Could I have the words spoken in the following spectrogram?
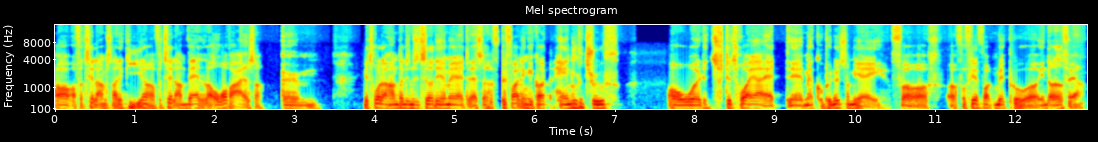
og, og fortæller om strategier, og fortæller om valg og overvejelser. Øhm, jeg tror, der er ham, der ligesom citerede det her med, at altså, befolkningen kan godt handle the truth. Og øh, det, det tror jeg, at øh, man kunne benytte sig mere af, for at, at få flere folk med på at ændre adfærd.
